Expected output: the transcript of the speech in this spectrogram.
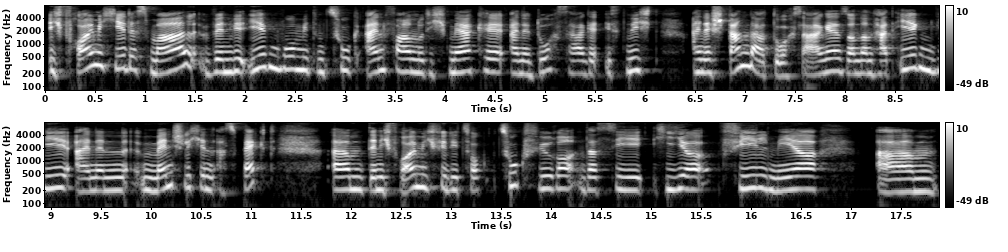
ich freue mich jedes Mal, wenn wir irgendwo mit dem Zug einfahren und ich merke, eine Durchsage ist nicht eine Standarddurchsage, sondern hat irgendwie einen menschlichen Aspekt. Ähm, denn ich freue mich für die Zugführer, dass sie hier viel mehr ähm,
